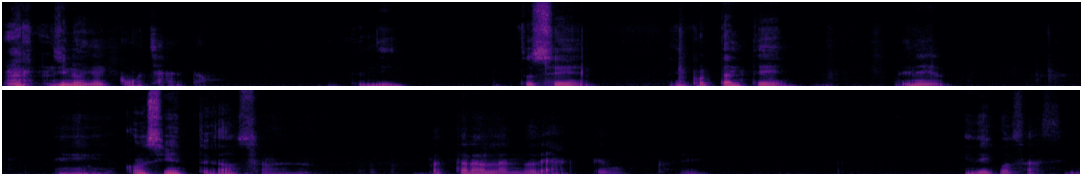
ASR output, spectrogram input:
Sino que hay como chanta. ¿Entendí? Entonces, es importante tener eh, conocimiento de causa para estar hablando de arte y de cosas así,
